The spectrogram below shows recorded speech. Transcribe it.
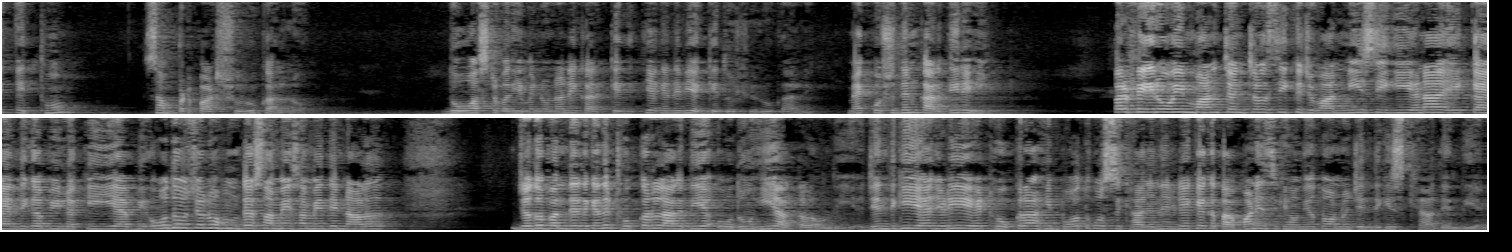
ਇੱਥੋਂ ਸੰਪਟ ਪਾਠ ਸ਼ੁਰੂ ਕਰ ਲਓ। ਦੋ ਅਸ਼ਟਪਦੀਆਂ ਮੈਨੂੰ ਉਹਨਾਂ ਨੇ ਕਰਕੇ ਦਿੱਤੀਆਂ, ਕਹਿੰਦੇ ਵੀ ਅੱਗੇ ਤੋਂ ਸ਼ੁਰੂ ਕਰ ਲਈ। ਮੈਂ ਕੁਝ ਦਿਨ ਕਰਦੀ ਰਹੀ। ਪਰ ਫਿਰ ਉਹੀ ਮਨ ਚੰਚਲ ਸੀ, ਇੱਕ ਜਵਾਨੀ ਸੀਗੀ, ਹਨਾ, ਇੱਕ ਐਂਦੀਗਾ ਵੀ ਲੱਕੀ ਹੈ ਵੀ ਉਦੋਂ ਚਲੋ ਹੁੰਦਾ ਸਮੇਂ-ਸਮੇਂ ਦੇ ਨਾਲ ਜਦੋਂ ਬੰਦੇ ਤੇ ਕਹਿੰਦੇ ਠੋਕਰ ਲੱਗਦੀ ਹੈ, ਉਦੋਂ ਹੀ ਅਕਲ ਆਉਂਦੀ ਹੈ। ਜ਼ਿੰਦਗੀ ਹੈ ਜਿਹੜੀ, ਇਹ ਠੋਕਰਾਂ ਹੀ ਬਹੁਤ ਕੁਝ ਸਿਖਾ ਜਾਂਦੀਆਂ, ਜਿਹੜੀਆਂ ਕਿ ਕਿਤਾਬਾਂ ਨਹੀਂ ਸਿਖਾਉਂਦੀਆਂ, ਤੁਹਾਨੂੰ ਜ਼ਿੰਦਗੀ ਸਿਖਾ ਦਿੰਦੀ ਹੈ।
